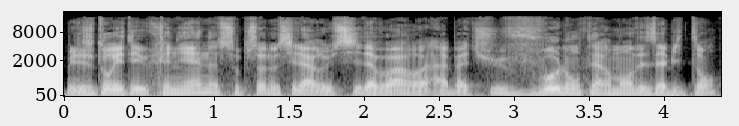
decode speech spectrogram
Mais les autorités ukrainiennes soupçonnent aussi la Russie d'avoir abattu volontairement des habitants,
